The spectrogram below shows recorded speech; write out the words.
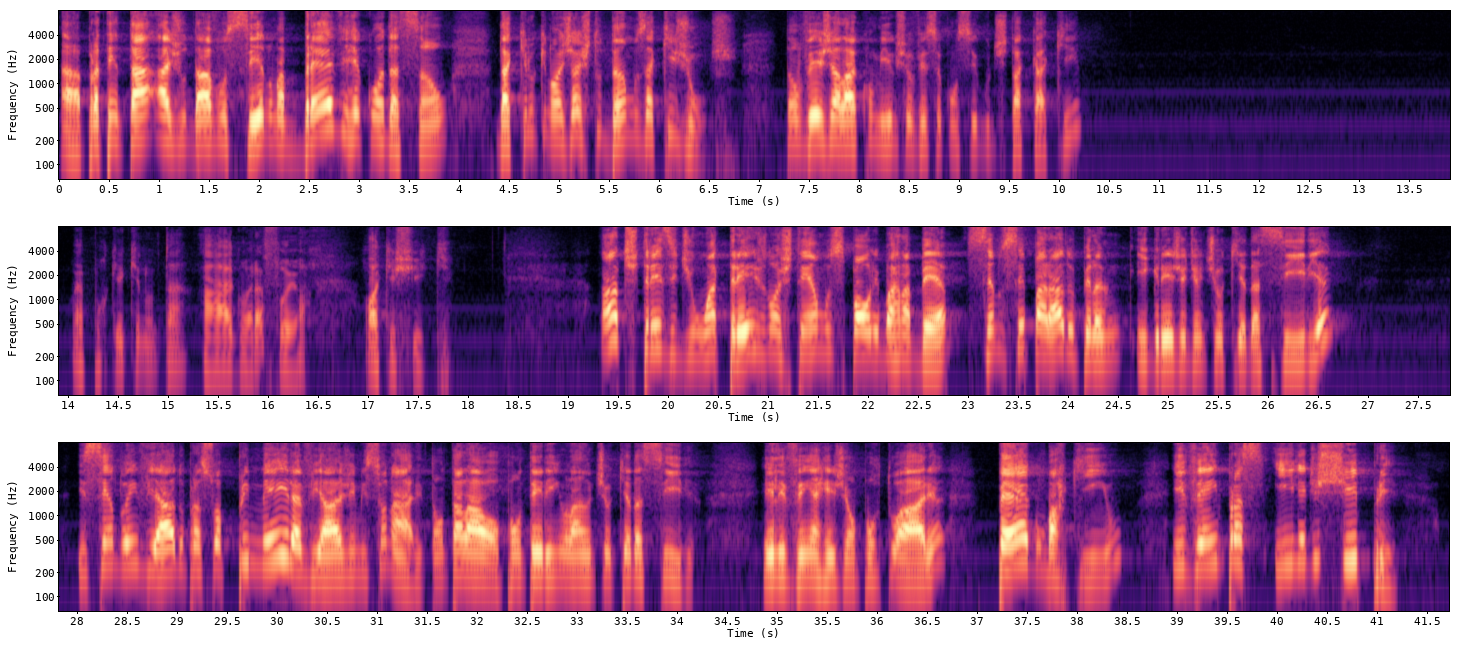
ah, para tentar ajudar você numa breve recordação daquilo que nós já estudamos aqui juntos. Então veja lá comigo, deixa eu ver se eu consigo destacar aqui. Ué, por que, que não está? Ah, agora foi, ó. Ó que chique. Atos 13, de 1 a 3, nós temos Paulo e Barnabé sendo separados pela igreja de Antioquia da Síria e sendo enviado para sua primeira viagem missionária. Então tá lá, ó, o ponteirinho lá, Antioquia da Síria. Ele vem à região portuária, pega um barquinho e vem para a ilha de Chipre,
